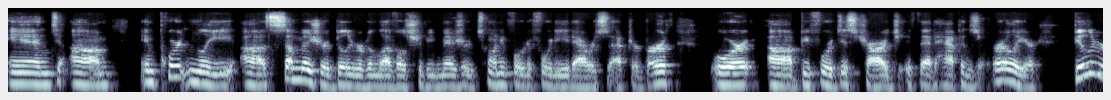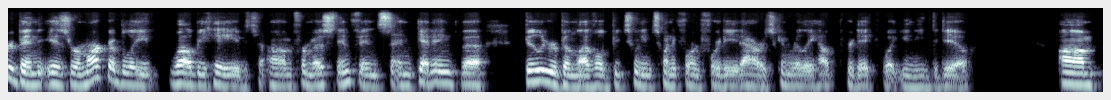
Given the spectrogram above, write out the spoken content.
And um, importantly, uh, some measure of bilirubin levels should be measured 24 to 48 hours after birth or uh, before discharge if that happens earlier. Bilirubin is remarkably well behaved um, for most infants, and getting the bilirubin level between 24 and 48 hours can really help predict what you need to do. Um,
